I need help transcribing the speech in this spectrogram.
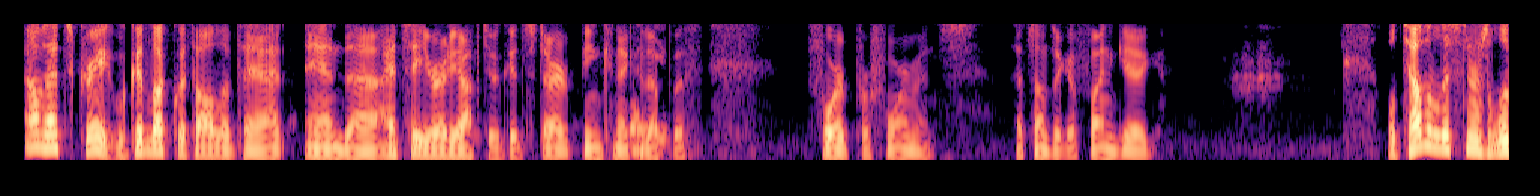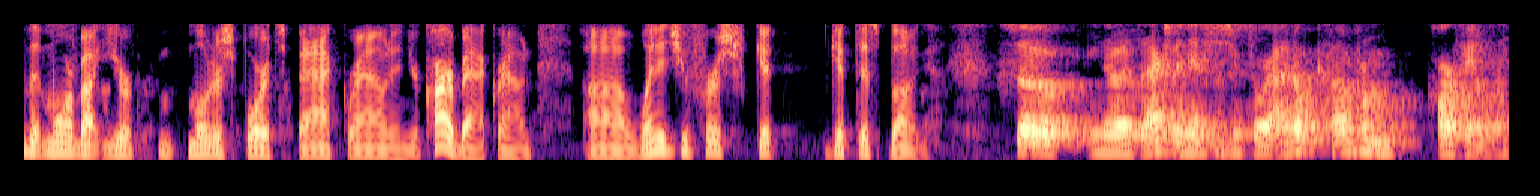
Oh, that's great. Well, good luck with all of that. And uh, I'd say you're already off to a good start being connected up with Ford Performance. That sounds like a fun gig. Well, tell the listeners a little bit more about your motorsports background and your car background. Uh, when did you first get get this bug? So, you know, it's actually an interesting story. I don't come from car family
